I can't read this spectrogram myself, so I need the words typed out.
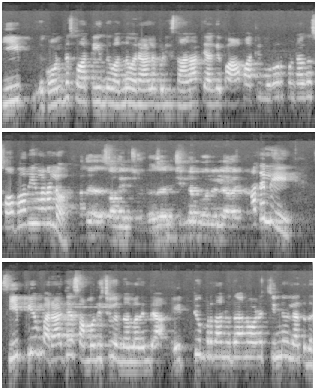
ഈ കോൺഗ്രസ് പാർട്ടിയിൽ നിന്ന് വന്ന ഒരാളെ പിടി സ്ഥാനാർത്ഥിയാക്കിയപ്പോൾ ആ പാർട്ടി മുറിവുറപ്പുണ്ടാകുക സ്വാഭാവികമാണല്ലോ. അതല്ലേ? സി പി എം പരാജയം സമ്മതിച്ചു എന്നുള്ളതിന്റെ ഏറ്റവും പ്രധാന ഉദാഹരണമാണ് ചിഹ്നമില്ലാത്തത്.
